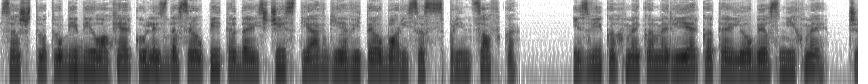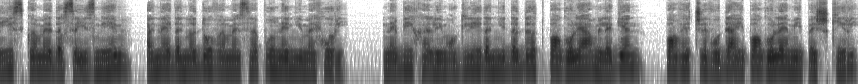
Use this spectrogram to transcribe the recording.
Същото би било Херкулес да се опита да изчисти авгиевите обори с спринцовка. Извикахме камериерката и обяснихме, че искаме да се измием, а не да надуваме сапунени мехури. Не биха ли могли да ни дадат по-голям леген, повече вода и по-големи пешкири.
